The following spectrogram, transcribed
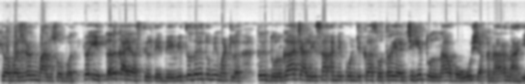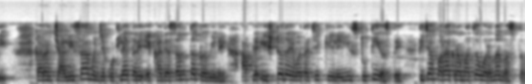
किंवा बजरंग बाणसोबत किंवा इतर काय असतील ते देवीचं जरी तुम्ही म्हटलं तरी दुर्गा चालिसा आणि कुंजिका स्तोत्र यांचीही तुलना होऊ शकणार नाही. कारण चालिसा म्हणजे कुठल्या तरी एखाद्या संत कवीने आपल्या इष्टदैवताची केलेली स्तुती असते. तिच्या पराक्रमाचं वर्णन असतं.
